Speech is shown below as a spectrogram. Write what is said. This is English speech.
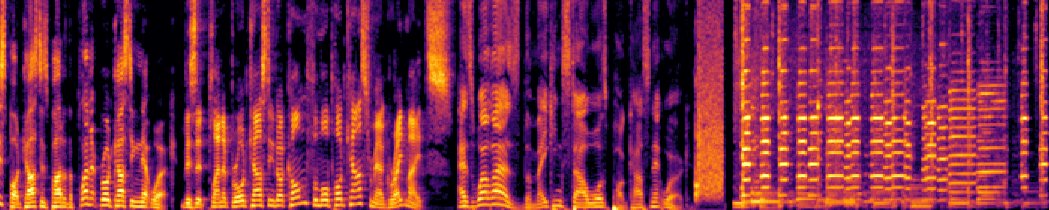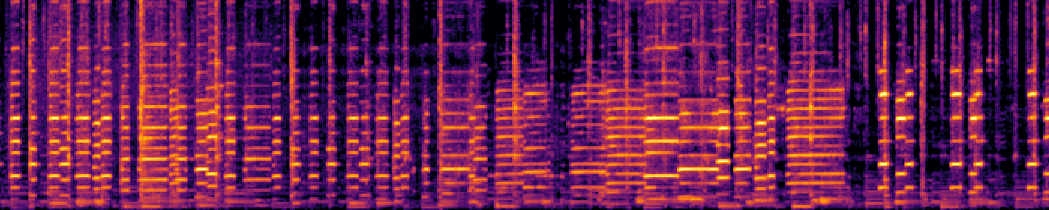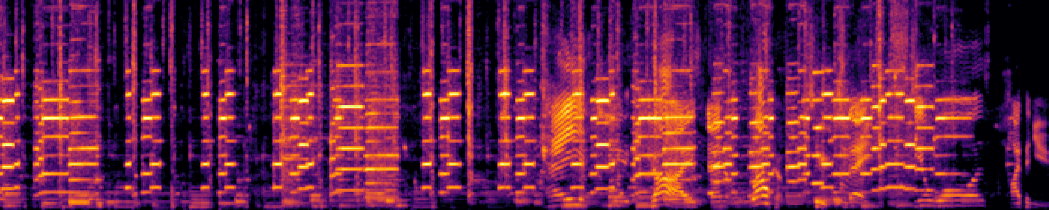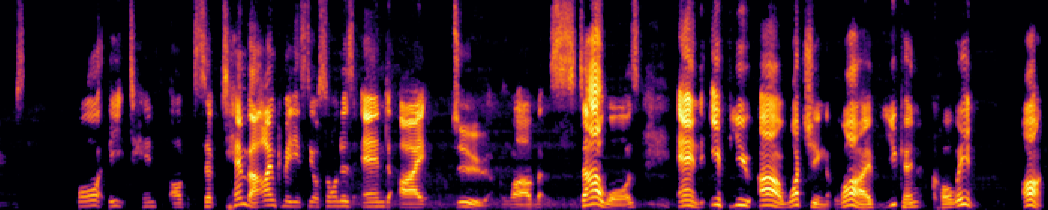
This podcast is part of the Planet Broadcasting Network. Visit planetbroadcasting.com for more podcasts from our great mates. as well as the Making Star Wars Podcast Network. 10th of September. I'm comedian Steele Saunders, and I do love Star Wars. And if you are watching live, you can call in on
